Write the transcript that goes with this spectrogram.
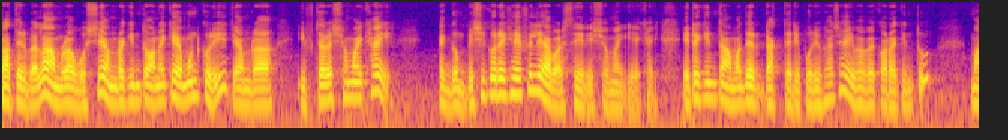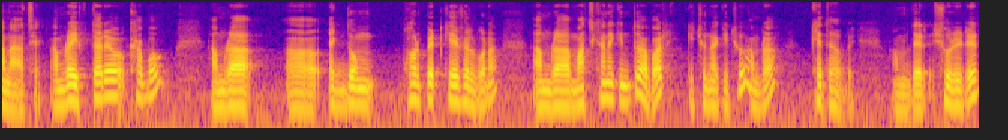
রাতের বেলা আমরা অবশ্যই, আমরা কিন্তু অনেকে এমন করি যে আমরা ইফতারের সময় খাই, একদম বেশি করে খেয়ে ফেলি, আবার সেহরির সময় গিয়ে খাই। এটা কিন্তু আমাদের ডাক্তারি পরিভাষা এইভাবে করা কিন্তু মানা আছে। আমরা ইফতারেও খাব, আমরা একদম ভরপেট খেয়ে ফেলব না। আমরা মাঝখানে কিন্তু আবার কিছু না কিছু আমরা খেতে হবে আমাদের শরীরের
